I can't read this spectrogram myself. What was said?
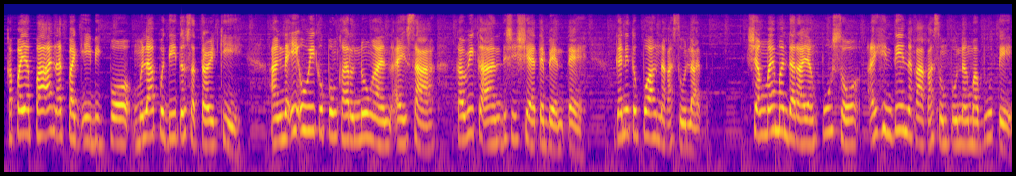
Kapayapaan at pag-ibig po mula po dito sa Turkey. Ang naiuwi ko pong karunungan ay sa Kawikaan 17.20. Ganito po ang nakasulat. Siyang may mandarayang puso ay hindi nakakasumpong ng mabuti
